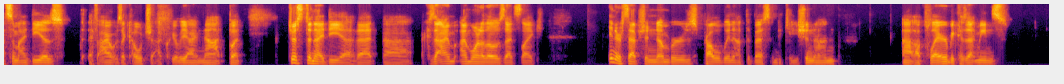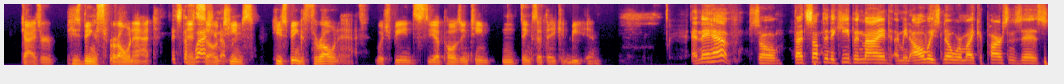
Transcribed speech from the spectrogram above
some ideas. If I was a coach, uh, clearly I'm not, but just an idea that because I'm I'm one of those that's like interception numbers probably not the best indication on uh, a player because that means guys are he's being thrown at It's the and so number. teams he's being thrown at, which means the opposing team thinks that they can beat him. And they have. So that's something to keep in mind. I mean, always know where Micah Parsons is.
